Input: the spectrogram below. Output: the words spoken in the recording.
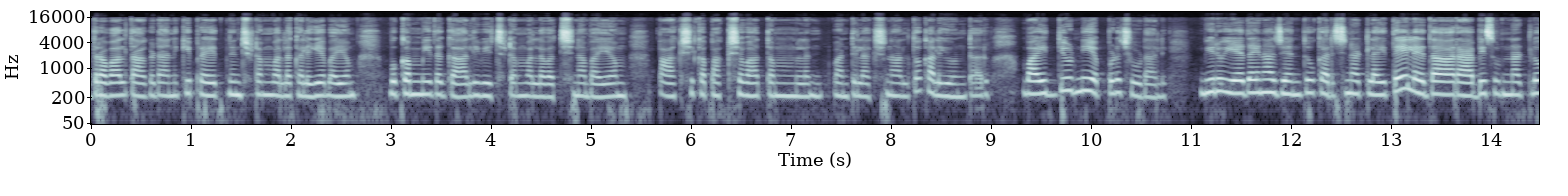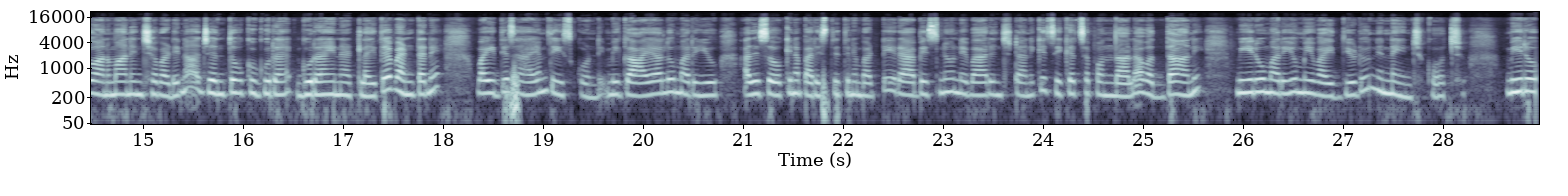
ద్రవాలు తాగడానికి ప్రయత్నించడం వల్ల కలిగే భయం ముఖం మీద గాలి వీచడం వల్ల వచ్చిన భయం పాక్షిక పక్షవాతం వంటి లక్షణాలతో కలిగి ఉంటారు. వైద్యుడిని ఎప్పుడు చూడాలి? మీరు ఏదైనా జంతువు కరిచినట్లయితే లేదా ర్యాబీస్ ఉన్నట్లు అనుమానించబడిన జంతువుకు గురై గురైనట్లయితే వెంటనే వైద్య సహాయం తీసుకోండి. మీ గాయాలు మరియు అది సోకిన పరిస్థితిని బట్టి ర్యాబీస్ను నివారించడానికి చికిత్స పొందాలా వద్దా అని మీరు మరియు మీ వైద్యుడు నిర్ణయించుకోవచ్చు. మీరు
